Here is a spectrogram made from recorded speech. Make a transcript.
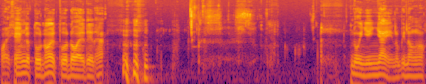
หอยแครงกับตัวน้อยตัวดอยเลยนะฮะหน่วยใหญ่ๆนะพี่น้องเนาะ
